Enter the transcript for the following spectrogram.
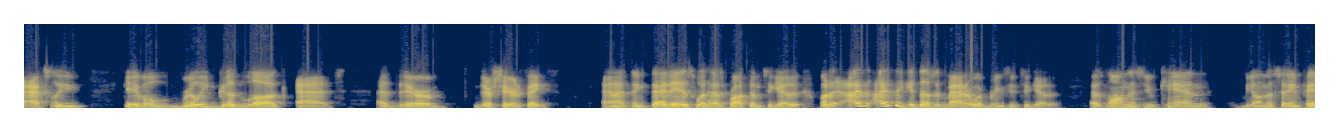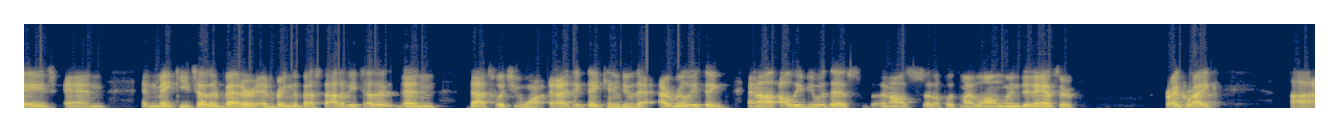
actually gave a really good look at at their their shared faith. And I think that is what has brought them together. But I, I think it doesn't matter what brings you together. As long as you can be on the same page and and make each other better and bring the best out of each other, then that's what you want. And I think they can do that. I really think, and I'll, I'll leave you with this, and I'll shut up with my long-winded answer. Frank Reich, uh,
